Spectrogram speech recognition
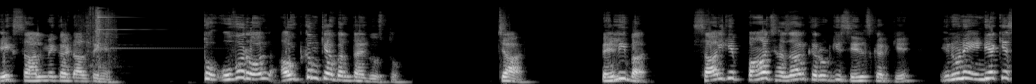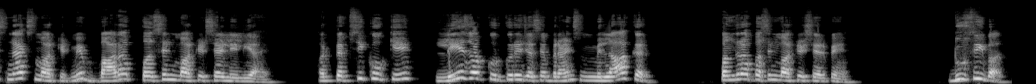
एक साल में कर डालते हैं। तो ओवरऑल आउटकम क्या बनता है दोस्तों? चार। पहली बात, साल के पाँच हज़ार करोड़ की सेल्स करके इन्होंने इंडिया के स्नैक्स मार्केट में बारह परसेंट मार्केट शेयर ले लिया है और पेप्सिको के लेज और कुरकुरे जैसे ब्रांड्स मिलाकर पंद्रह परसेंट मार्केट शेयर पे हैं। दूसरी बात,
